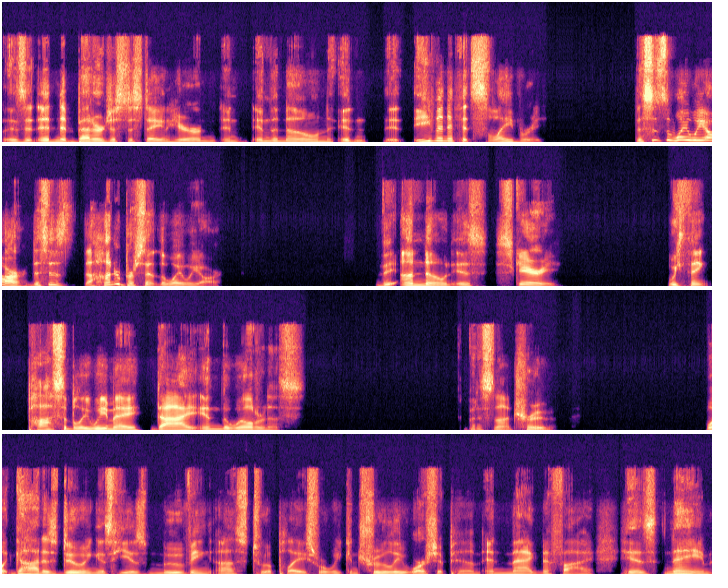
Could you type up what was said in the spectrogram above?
is it isn't it better just to stay in here in in, in the known? It, it, even if it's slavery. This is the way we are. This is 100% the way we are. The unknown is scary. We think possibly we may die in the wilderness but it's not true. What God is doing is He is moving us to a place where we can truly worship Him and magnify His name,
